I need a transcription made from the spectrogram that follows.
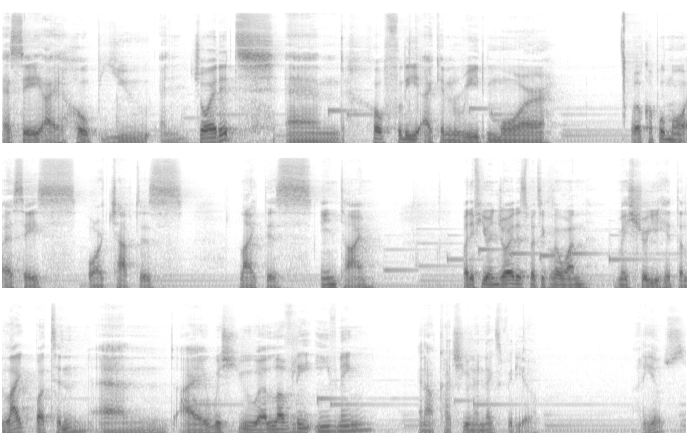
essay. I hope you enjoyed it, and hopefully, I can read more or a couple more essays or chapters like this in time but if you enjoyed this particular one, make sure you hit the like button and I wish you a lovely evening and I'll catch you in the next video. Adios.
